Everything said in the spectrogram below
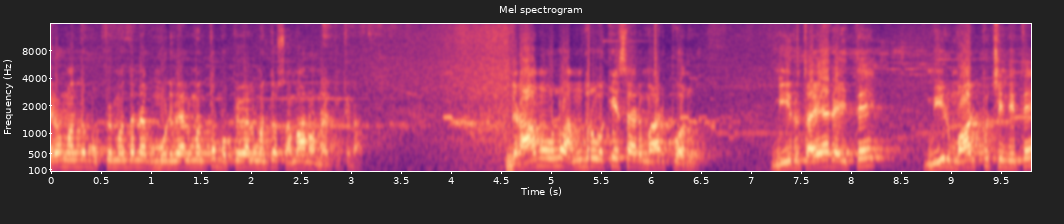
ఇరవై మంది ముప్పై మంది నాకు మూడు వేల మందితో ముప్పై వేల మందితో సమానం నాకు ఇక్కడ. గ్రామంలో అందరూ ఒకేసారి మారిపోరు మీరు తయారైతే మీరు మార్పు చెందితే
